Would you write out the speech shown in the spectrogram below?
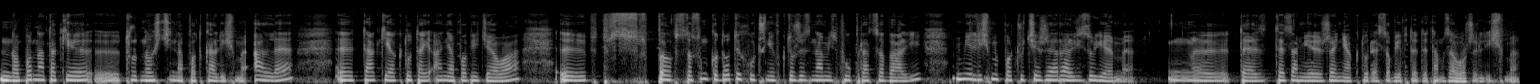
No bo na takie trudności napotkaliśmy, ale tak jak tutaj Ania powiedziała, w, stosunku do tych uczniów, którzy z nami współpracowali, mieliśmy poczucie, że realizujemy te, te zamierzenia, które sobie wtedy tam założyliśmy.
